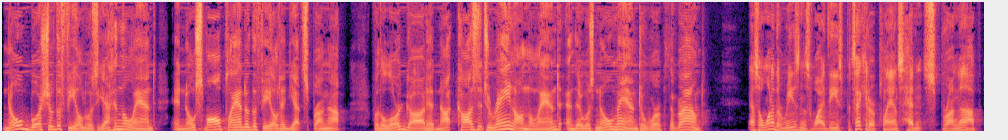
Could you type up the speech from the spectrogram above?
No bush of the field was yet in the land, and no small plant of the field had yet sprung up. For the Lord God had not caused it to rain on the land, and there was no man to work the ground. Yeah, so one of the reasons why these particular plants hadn't sprung up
